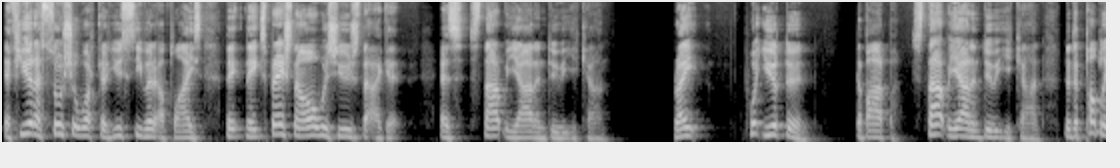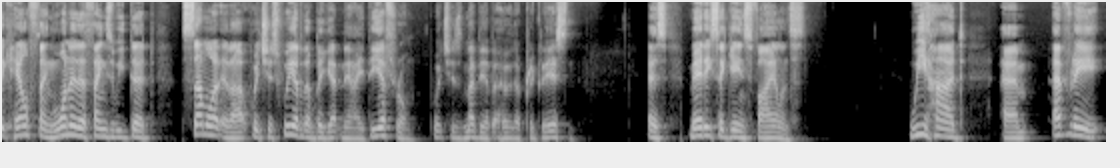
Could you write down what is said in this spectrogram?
If you're a social worker, you see where it applies. The, the expression I always use that I get is start where you are and do what you can. Right? What you're doing, the barber, start where you are and do what you can. Now, the public health thing, one of the things we did similar to that, which is where they'll be getting the idea from, which is maybe about how they're progressing, is Medics Against Violence. We had um, every,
